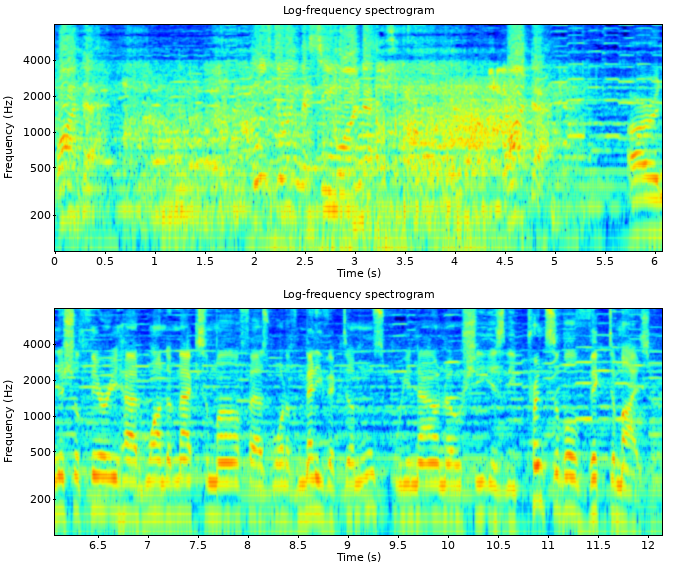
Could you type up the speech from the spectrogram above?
Wanda! Who's doing this to you, Wanda? Wanda! Our initial theory had Wanda Maximoff as one of many victims. We now know she is the principal victimizer.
